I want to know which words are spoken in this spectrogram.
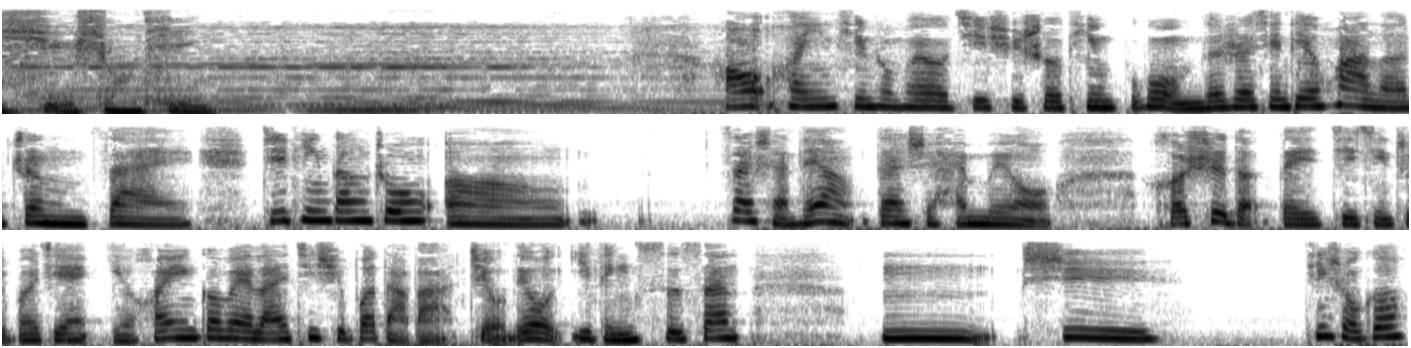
续收听。好，欢迎听众朋友继续收听。不过我们的热线电话呢正在接听当中，嗯，在闪亮，但是还没有合适的被接进直播间。也欢迎各位来继续拨打吧，九六一零四三。嗯，是听首歌，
